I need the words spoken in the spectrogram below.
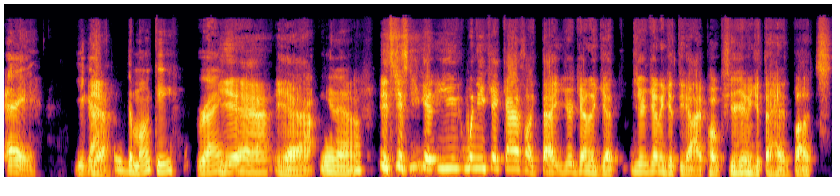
hey, you got Yeah. the monkey, right? Yeah, yeah. You know, It's just you get you when you get guys like that, you're gonna get you're gonna get the eye pokes, you're gonna get the head butts,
